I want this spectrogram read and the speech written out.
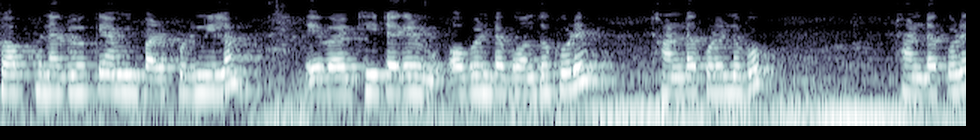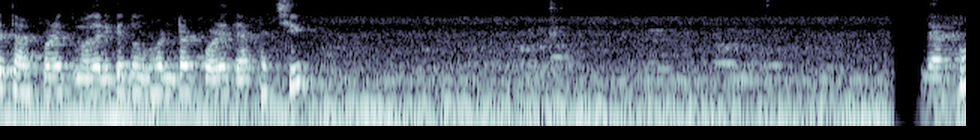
সব ফেনাগুলোকে আমি বার করে নিলাম। এবার ঘিটাকে ওভেনটা বন্ধ করে ঠান্ডা করে নেব। ঠান্ডা করে তারপরে তোমাদেরকে দু ঘণ্টার পরে দেখাচ্ছি। দেখো,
